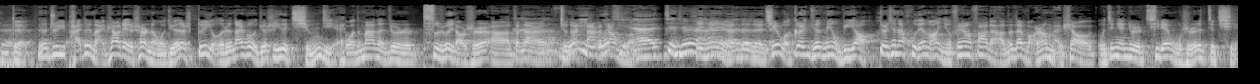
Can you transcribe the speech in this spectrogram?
对对，那至于排队买票这个事儿呢，我觉得对于有的人来说，我觉得是一个情节。我他妈的就是四十个小时啊，在那儿就在那儿搭个帐篷。篷，健身健身员，对对，其实我个人觉得没有必要。就是现在互联网已经非常发达，在在网上买票，我今年就是七点五十就起，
